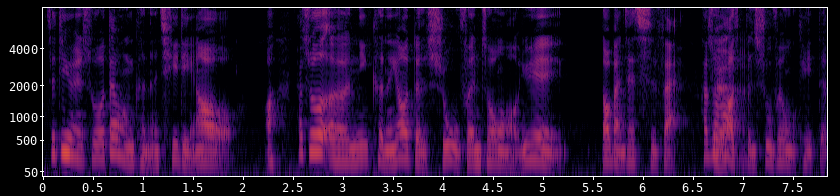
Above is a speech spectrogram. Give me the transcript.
这店员说：“但我们可能七点要啊。”她说：“呃，你可能要等十五分钟哦，因为老板在吃饭。”她说：“好，等十五分我可以等。”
